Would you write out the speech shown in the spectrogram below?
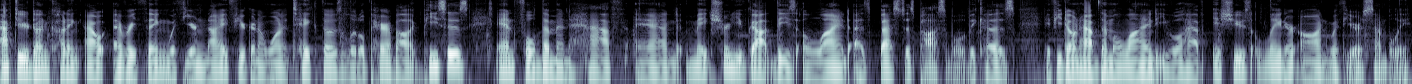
After you're done cutting out everything with your knife, you're going to want to take those little parabolic pieces and fold them in half and make sure you've got these aligned as best as possible because if you don't have them aligned, you will have issues later on with your assembly.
